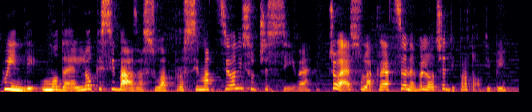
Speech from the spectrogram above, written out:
quindi un modello che si basa su approssimazioni successive, cioè sulla creazione veloce di prototipi.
